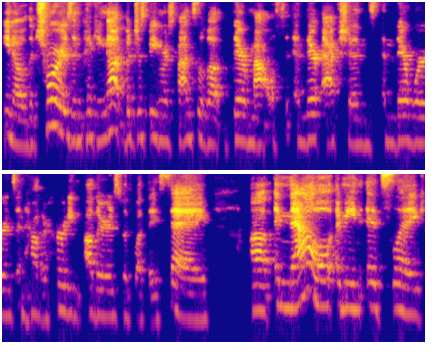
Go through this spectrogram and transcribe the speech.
you know the chores and picking up but just being responsible about their mouth and their actions and their words and how they're hurting others with what they say um, and now i mean it's like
